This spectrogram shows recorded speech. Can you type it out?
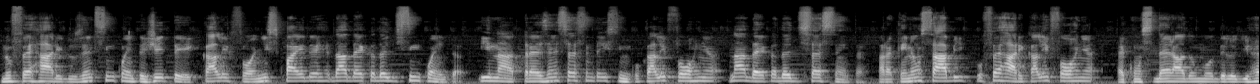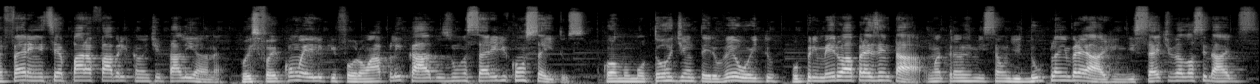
no Ferrari 250 GT California Spider da década de 50 e na 365 California na década de 60. Para quem não sabe, o Ferrari California é considerado um modelo de referência para a fabricante italiana, pois foi com ele que foram aplicados uma série de conceitos, como motor dianteiro V8, o primeiro a apresentar uma transmissão de dupla embreagem de 7 velocidades,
